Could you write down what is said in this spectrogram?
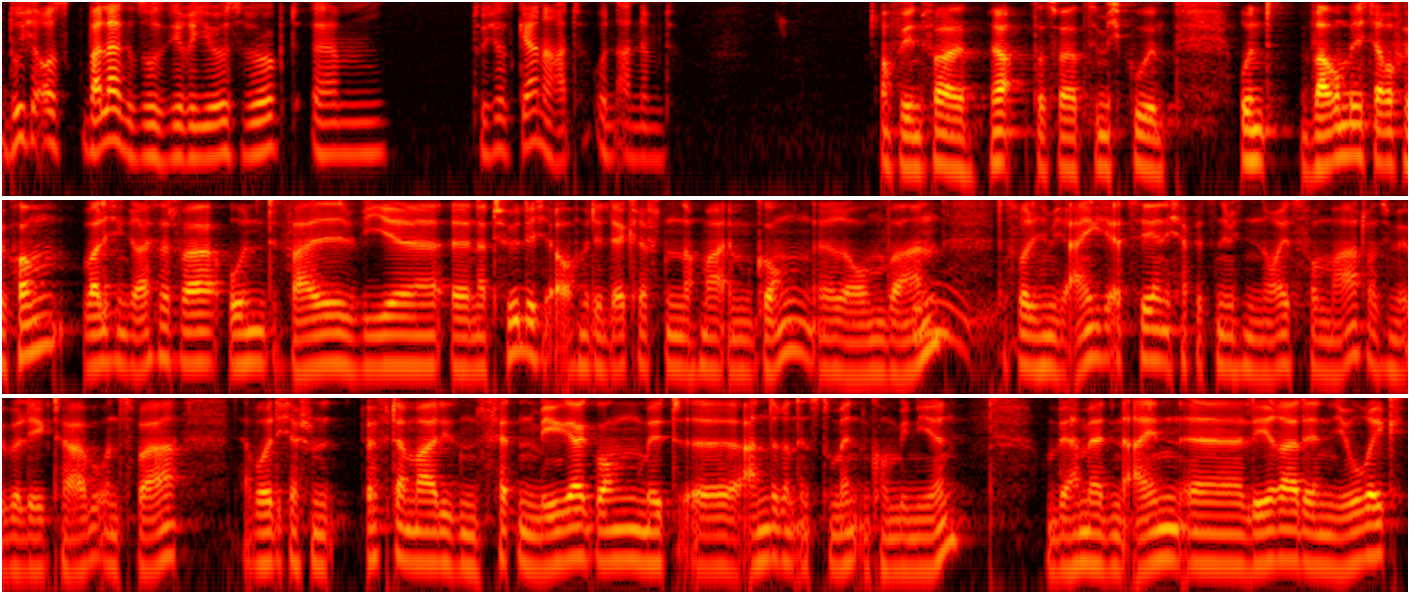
durchaus, weil er so seriös wirkt, ähm, durchaus gerne hat und annimmt. Auf jeden Fall, ja, das war ziemlich cool. Und warum bin ich darauf gekommen? Weil ich in Greifswald war und weil wir äh, natürlich auch mit den Lehrkräften nochmal im Gong-Raum waren. Mm. Das wollte ich nämlich eigentlich erzählen. Ich habe jetzt nämlich ein neues Format, was ich mir überlegt habe. Und zwar, da wollte ich ja schon öfter mal diesen fetten Megagong mit äh, anderen Instrumenten kombinieren. Und wir haben ja den einen äh, Lehrer, den Jorik,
